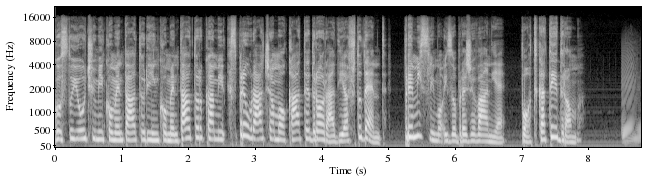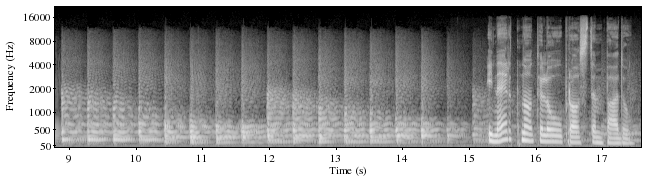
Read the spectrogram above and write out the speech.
gostujočimi komentatorji in komentatorkami sprevračamo katedro Radia Student. Premislimo izobraževanje pod katedrom. Inertno telo v prostem padu.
